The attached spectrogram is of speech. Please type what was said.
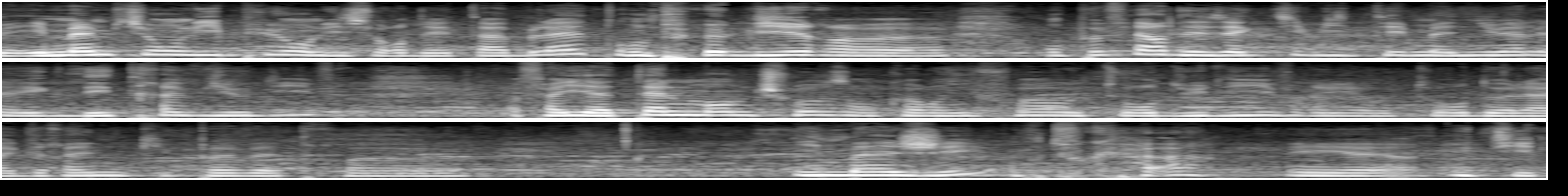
et, même si on lit plus, on lit sur des tablettes, on peut lire, on peut faire des activités manuelles avec des très vieux livres. Enfin, il y a tellement de choses, encore une fois, autour du livre et autour de la graine qui peuvent être imagées, en tout cas, et utiles.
